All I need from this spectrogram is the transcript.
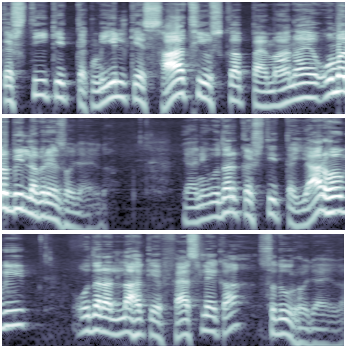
کشتی کی تکمیل کے ساتھ ہی اس کا پیمانہ عمر بھی لبریز ہو جائے گا۔ یعنی ادھر کشتی تیار ہوگی، ادھر اللہ کے فیصلے کا صدور ہو جائے گا۔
